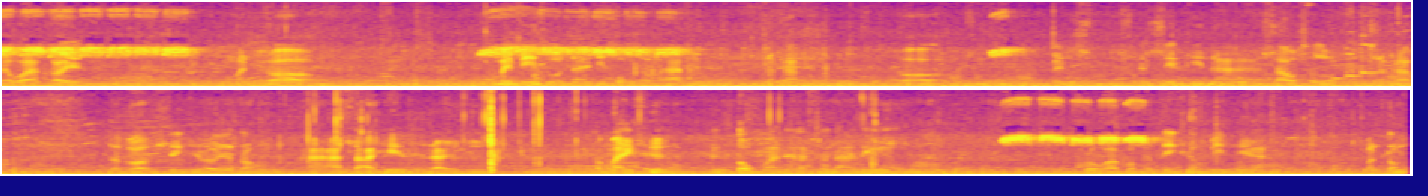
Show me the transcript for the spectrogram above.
แต่ว่าก็ ก็ไม่มีส่วนไหนที่คงสภาพอยู่นะครับ ก็เป็นเป็นสิ่งที่น่าเศร้าสลดนะครับ แล้วก็สิ่งที่เราจะต้องหาสาเหตุให้ได้ก็คือทำไมเครื่องถึงตกมาในลักษณะนี้ เพราะว่าปกติเครื่องบินเนี่ยมันต้อง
